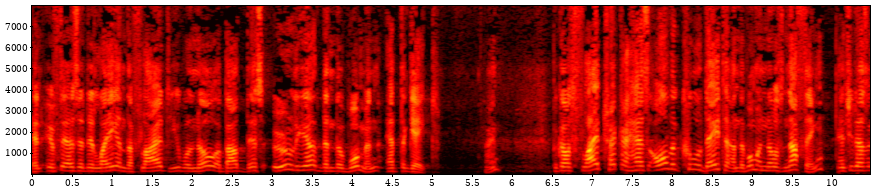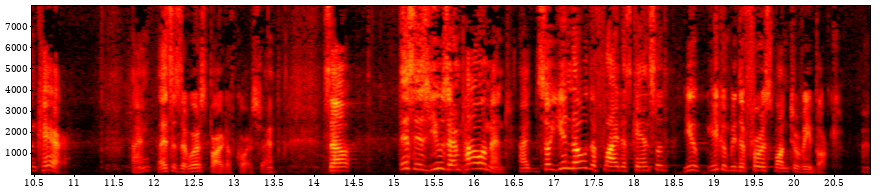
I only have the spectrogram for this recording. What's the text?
and if there's a delay in the flight, you will know about this earlier than the woman at the gate. Right? Because Flight Tracker has all the cool data and the woman knows nothing and she doesn't care. Right? This is the worst part, of course. Right? So this is user empowerment. Right? So you know the flight is canceled, you, you can be the first one to rebook. Right?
